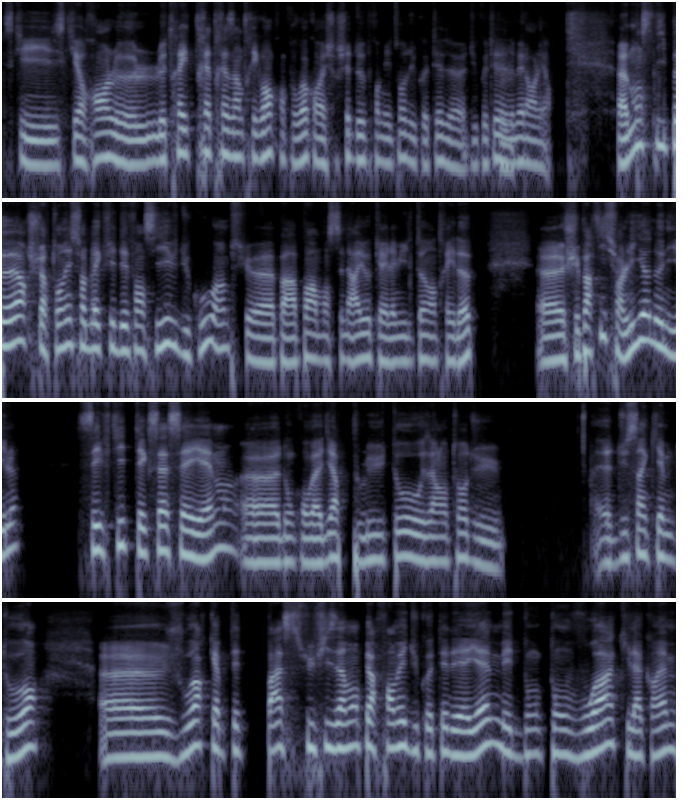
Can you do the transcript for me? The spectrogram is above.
ce qui, ce qui rend le, trade très, très intriguant quand on voit qu'on va chercher deux premiers tours du côté de, du côté de mm. Nouvelle-Orléans. Euh, mon sleeper, je suis retourné sur le backfield défensif, du coup, hein, puisque euh, par rapport à mon scénario Kyle Hamilton en trade-up, euh, je suis parti sur Leon O'Neill, safety de Texas AM, donc on va dire plutôt aux alentours du, du cinquième tour. joueur qui a peut-être pas suffisamment performé du côté des AM, mais dont on voit qu'il a quand même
